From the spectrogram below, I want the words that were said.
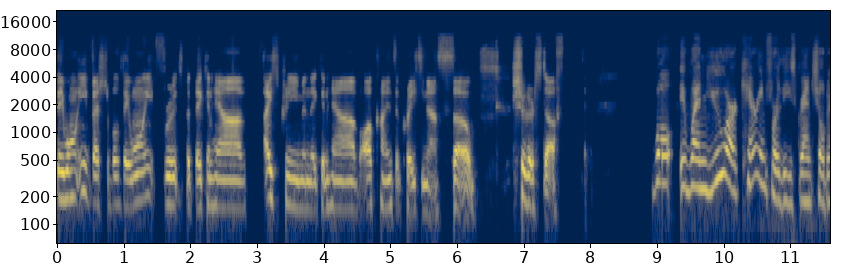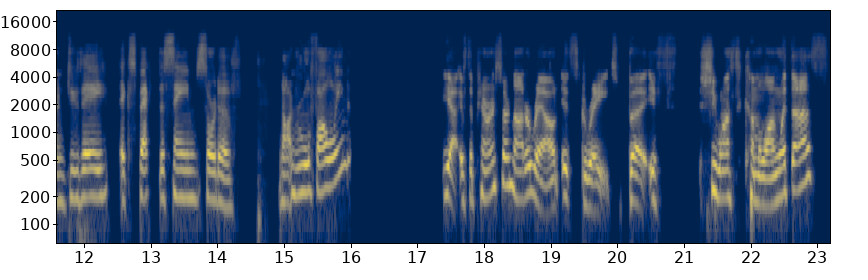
they won't eat vegetables they won't eat fruits but they can have ice cream and they can have all kinds of craziness. So, sugar stuff. Well, when you are caring for these grandchildren, do they expect the same sort of non rule following? Yeah, if the parents are not around, it's great. But if she wants to come along with us,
